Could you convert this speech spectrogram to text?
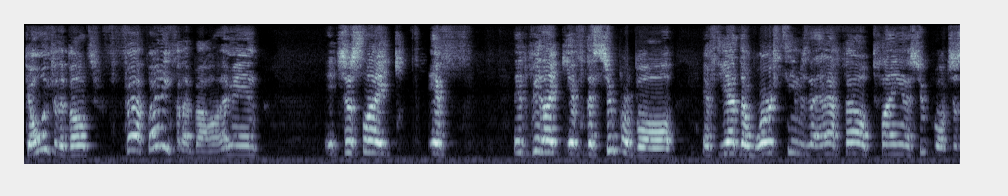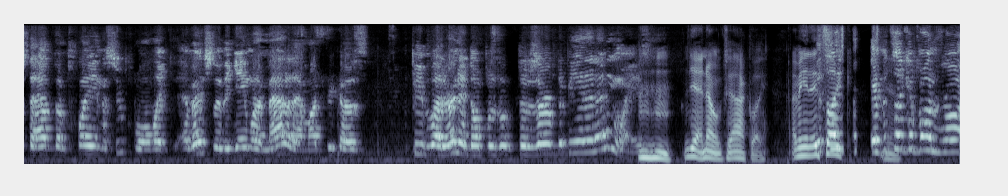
going for the belt fighting for the belt. I mean, it's just like if it'd be like if the Super Bowl, if you had the worst teams in the NFL playing in the Super Bowl just to have them play in the Super Bowl, like eventually the game wouldn't matter that much because people that are in it don't deserve to be in it anyways. hmm yeah, no, exactly. I mean, it's, It's, like, like, if it's like if on Raw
